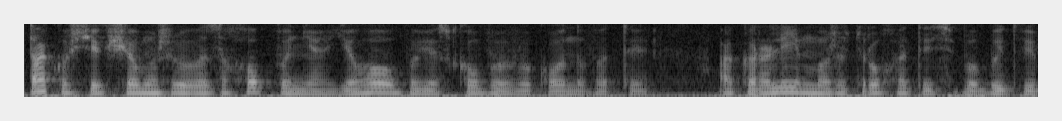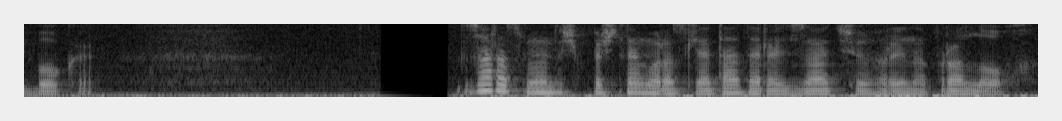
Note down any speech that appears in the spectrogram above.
Також, якщо можливе захоплення, його обов'язково виконувати, а королі можуть рухатись в обидві боки. Зараз ми почнемо розглядати реалізацію гри на пролог.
